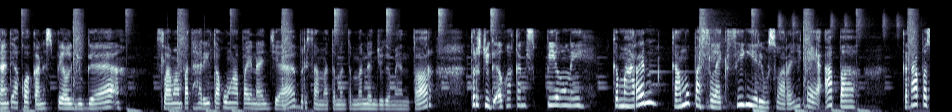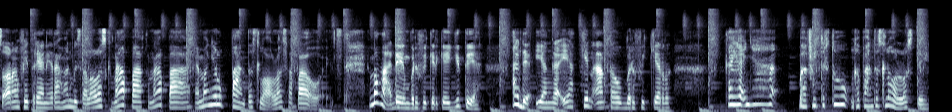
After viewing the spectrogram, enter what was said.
Nanti aku akan spill juga selama empat hari itu aku ngapain aja bersama teman-teman dan juga mentor. Terus juga aku akan spill nih, kemarin kamu pas seleksi ngirim suaranya kayak apa? Kenapa seorang Fitriani Rahman bisa lolos? Kenapa? Kenapa? Emangnya lu pantas lolos apa? Oh, emang ada yang berpikir kayak gitu ya? Ada yang nggak yakin atau berpikir kayaknya Mbak Fitri tuh nggak pantas lolos deh.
